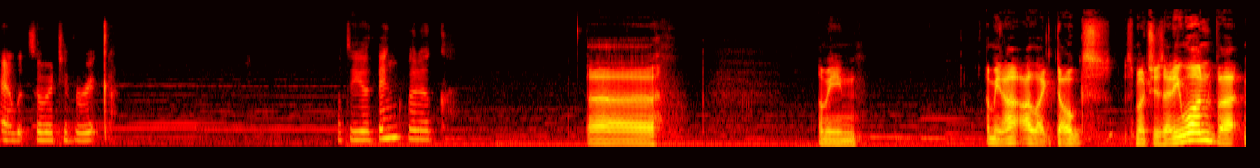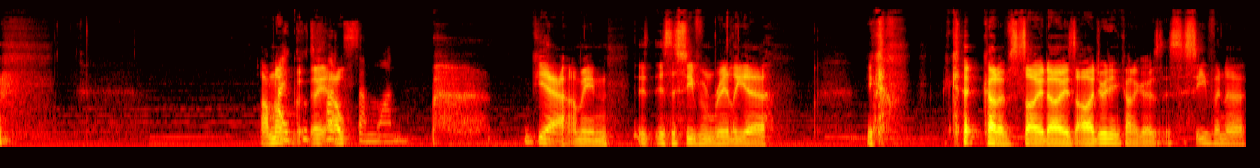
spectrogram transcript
Of looks over to Varuk. What do you think, Varuk? Uh, I mean, I mean, I, I like dogs as much as anyone, but I'm not. I could I- hurt someone. yeah, I mean, is, is this even really a? You kind of side eyes Arduenne. He kind of goes, "Is this even a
